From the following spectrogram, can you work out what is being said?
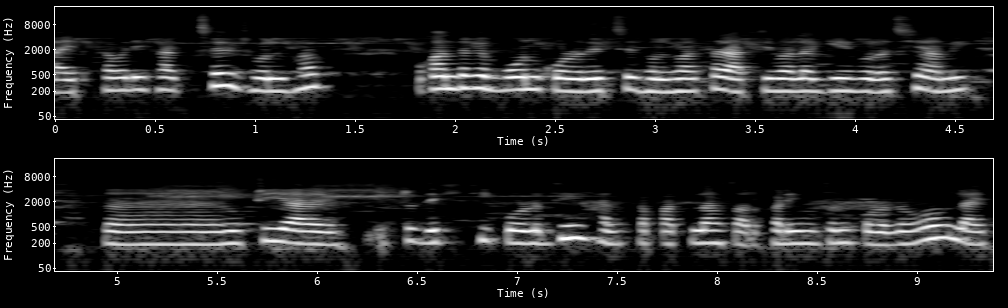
লাইট খাবারই খাচ্ছে, ঝোল ভাত। ওখান থেকে বোন করে দিচ্ছে ঝোল ভাতটা। রাত্রিবেলা গিয়ে বলেছি, আমি রুটি আর একটু দেখি কি করে দিই। হালকা পাতলা তরকারি মতন করে দেবো। লাইট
